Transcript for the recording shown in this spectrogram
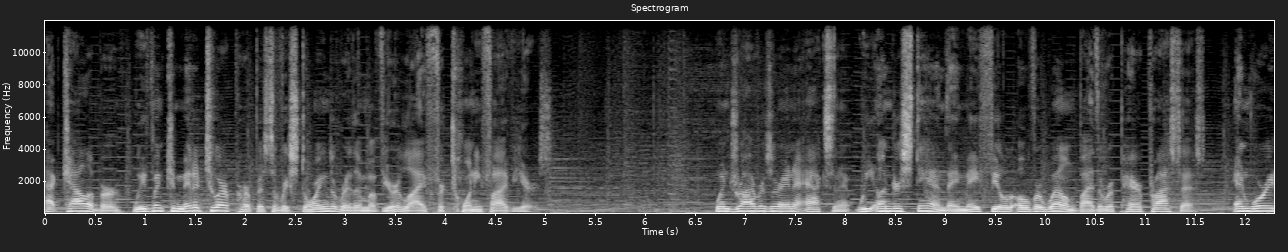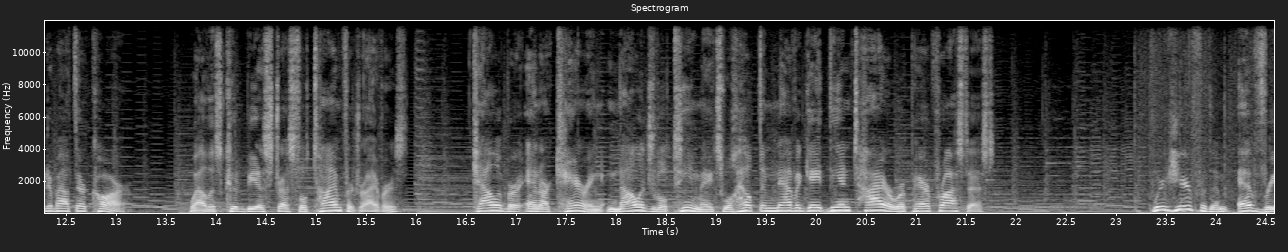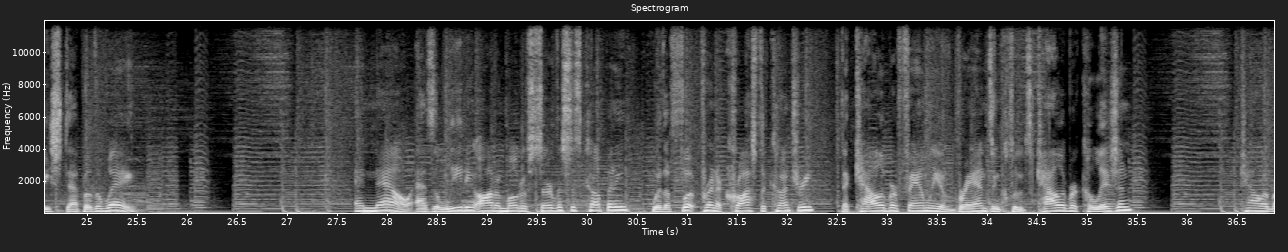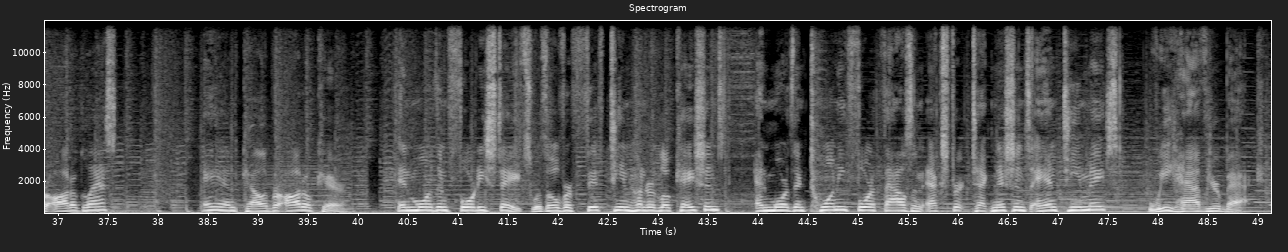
At Caliber, we've been committed to our purpose of restoring the rhythm of your life for 25 years. When drivers are in an accident, we understand they may feel overwhelmed by the repair process and worried about their car. While this could be a stressful time for drivers, Caliber and our caring, knowledgeable teammates will help them navigate the entire repair process. We're here for them every step of the way. And now, as a leading automotive services company with a footprint across the country, the Caliber family of brands includes Caliber Collision, Caliber Auto Glass, and Caliber Auto Care in more than 40 states with over 1,500 locations and more than 24,000 expert technicians and teammates, we have your back.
